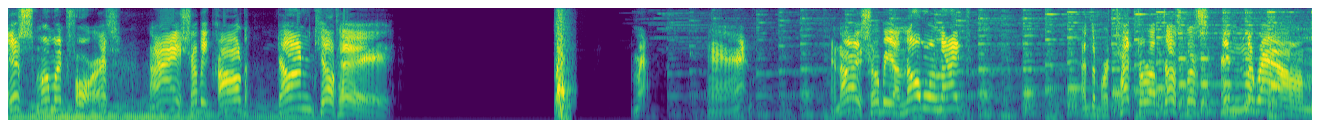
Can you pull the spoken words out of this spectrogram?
This moment forth, I shall be called Don Quixote. And I shall be a noble knight and the protector of justice in the realm.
